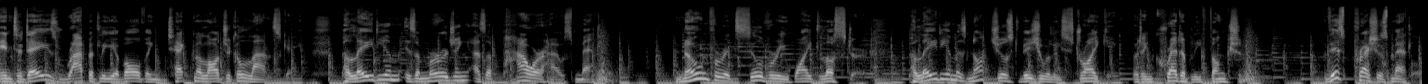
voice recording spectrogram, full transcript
In today's rapidly evolving technological landscape, palladium is emerging as a powerhouse metal. Known for its silvery white luster, palladium is not just visually striking, but incredibly functional. This precious metal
